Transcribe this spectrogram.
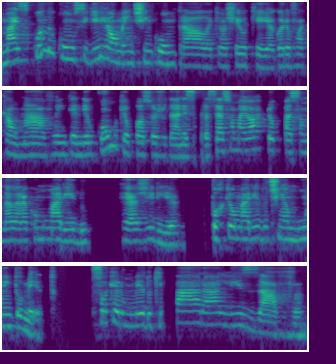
Mas quando eu consegui realmente encontrá-la, que eu achei, ok, agora eu vou acalmar, vou entender como que eu posso ajudar nesse processo, a maior preocupação dela era como o marido reagiria, porque o marido tinha muito medo. Só que era um medo que paralisava.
